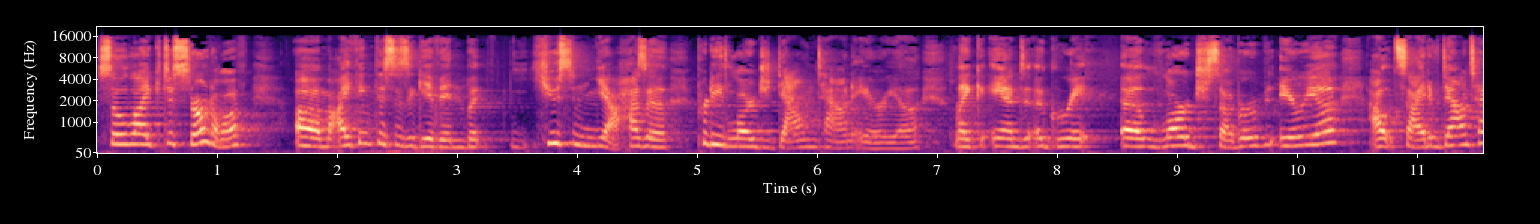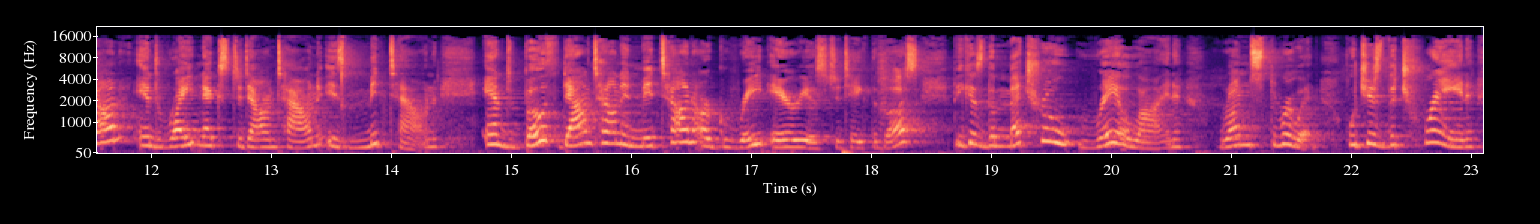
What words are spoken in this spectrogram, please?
So like to start off, um, I think this is a given, but Houston, yeah, has a pretty large downtown area, like and a great, a large suburb area outside of downtown, and right next to downtown is Midtown, and both downtown and Midtown are great areas to take the bus because the Metro rail line runs through it, which is the train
